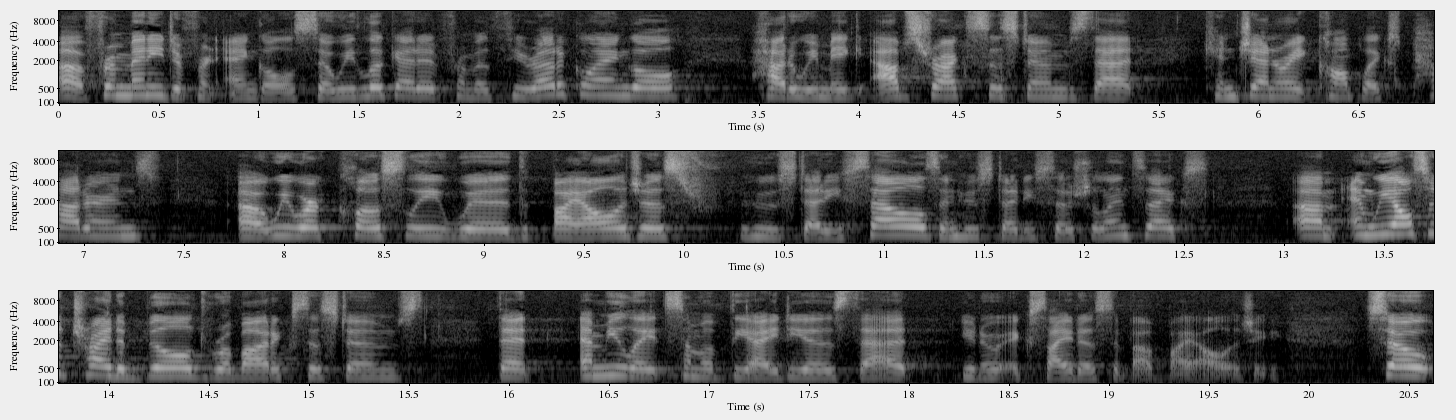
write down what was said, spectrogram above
uh, from many different angles. So we look at it from a theoretical angle, how do we make abstract systems that can generate complex patterns? Uh, we work closely with biologists who study cells and who study social insects. Um, and we also try to build robotic systems that emulate some of the ideas that you know, excite us about biology. So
